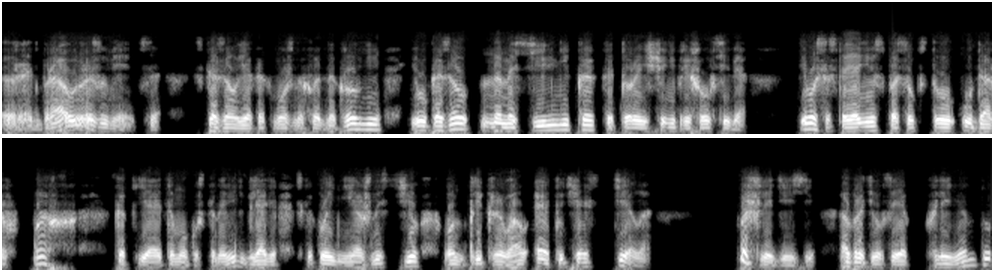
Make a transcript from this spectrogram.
«Ред Браун, разумеется», — сказал я как можно хладнокровнее и указал на насильника, который еще не пришел в себя. Его состоянию способствовал удар в пах, как я это мог установить, глядя, с какой нежностью он прикрывал эту часть тела. «Пошли, Дизи», — обратился я к клиенту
